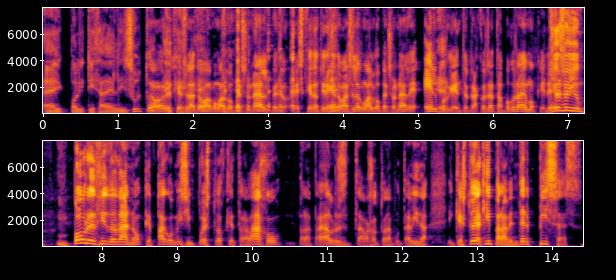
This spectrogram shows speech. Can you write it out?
eh, politizar el insulto. No, es que, se lo ha tomado como algo personal, pero es que no tiene que tomárselo como algo personal. ¿eh? Él, porque entre otras cosas tampoco sabemos quién es. Yo soy un, pobre ciudadano que pago mis impuestos, que trabajo, para pagarlos de trabajo toda la puta vida y que estoy aquí para vender pizzas.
